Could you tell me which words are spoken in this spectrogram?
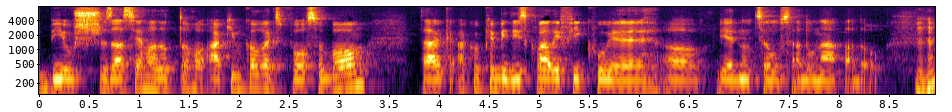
by už zasiahla do toho akýmkoľvek spôsobom, tak ako keby diskvalifikuje uh, jednu celú sadu nápadov. Uh-huh.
